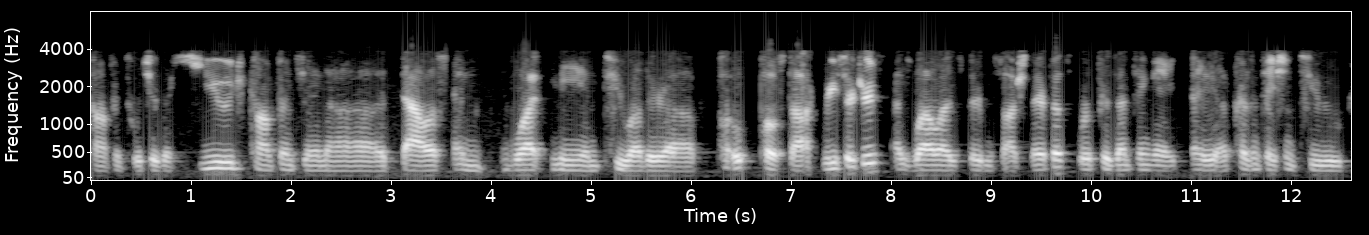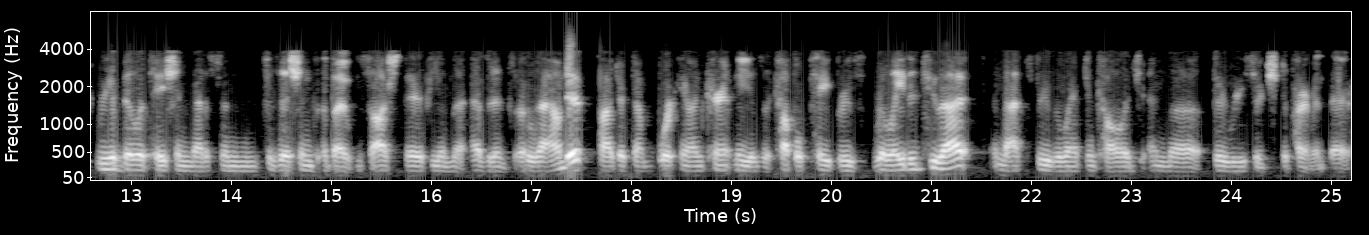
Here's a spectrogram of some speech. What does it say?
conference, which is a huge conference in uh, Dallas. And what me and two other uh, po- postdoc researchers, as well as their massage therapists, were presenting a, a, a, presentation to rehabilitation medicine physicians about massage therapy and the evidence around it. The project I'm working on currently is a couple papers related to that and that's through the Lambton College and the, the research department there.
